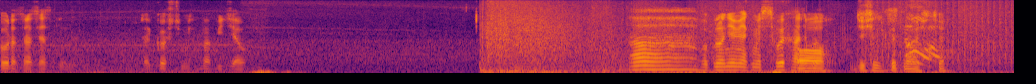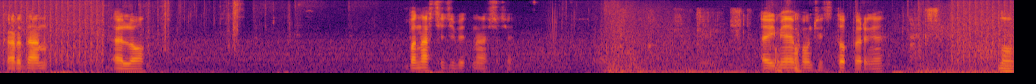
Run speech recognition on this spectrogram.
Kurde, teraz ja zginę. Tak gościu mnie chyba widział. A, w ogóle nie wiem jak mnie słychać. O, bo- 10-15. Kardan, Elo. 12-19. Ej, miałem włączyć stoper, nie? No.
